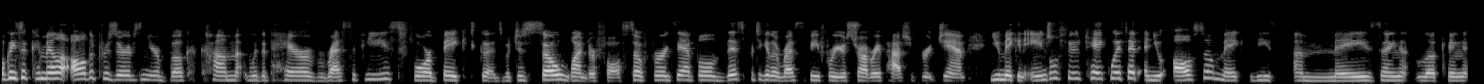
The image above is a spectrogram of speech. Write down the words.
Okay, so Camilla, all the preserves in your book come with a pair of recipes for baked goods, which is so wonderful. So, for example, this particular recipe for your strawberry passion fruit jam, you make an angel food cake with it, and you also make these amazing looking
